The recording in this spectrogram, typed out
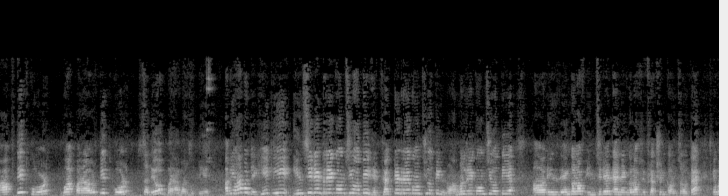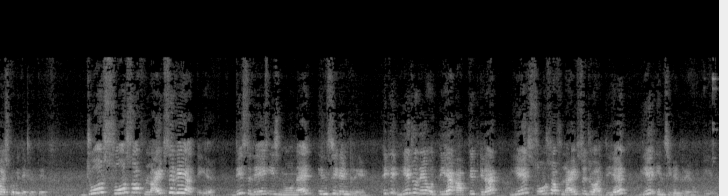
आपतित कोण व परावर्तित कोण सदैव बराबर होते हैं। अब यहाँ पर देखिए कि इंसिडेंट रे कौन सी होती है? रिफ्लेक्टेड रे कौन सी होती है? नॉर्मल रे कौन सी होती है? और angle of incident and angle of reflection कौन सा होता है? एक बार इसको भी देख लेते हैं। जो सोर्स ऑफ़ लाइट से रे आती है दिस रे इज़ नोन एज इंसिडेंट रे ठीक है, ये जो रे होती है, आपतित किरण, ये सोर्स ऑफ़ लाइट से जो आती है, ये इंसिडेंट रे होती है।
